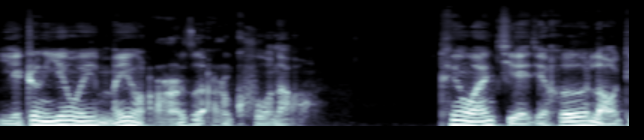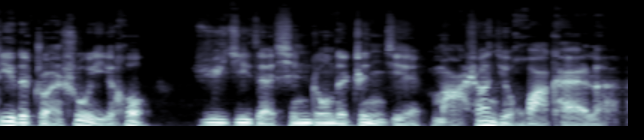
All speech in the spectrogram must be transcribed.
也正因为没有儿子而苦恼。听完姐姐和老弟的转述以后，淤积在心中的症结马上就化开了，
